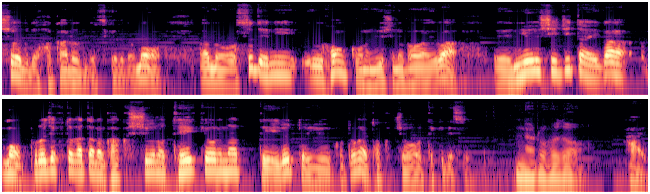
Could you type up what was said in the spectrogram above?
勝負で測るんですけれども、あの、すでに本校の入試の場合は、えー入試自体がもうプロジェクト型の学習の提供になっているということが特徴的です。なるほど。はい。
